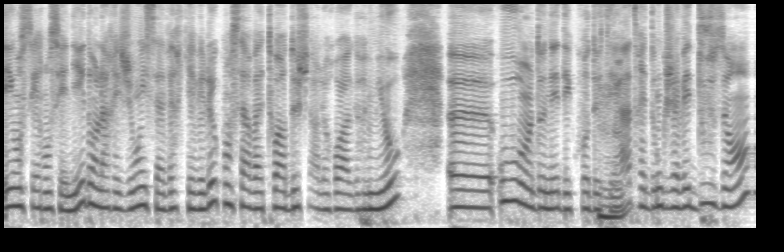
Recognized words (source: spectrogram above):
Et on s'est renseigné dans la région. Il s'avère qu'il y avait le conservatoire de Charleroi à Grumio, euh, où on donnait des cours de théâtre. Et donc j'avais 12 ans.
